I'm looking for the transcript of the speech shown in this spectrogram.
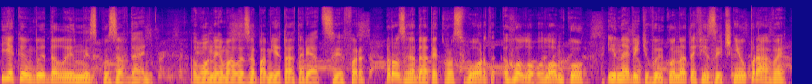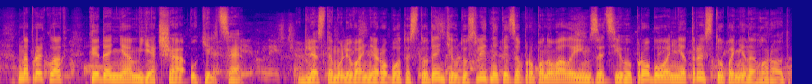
яким видали низку завдань. Вони мали запам'ятати ряд цифр, розгадати кросворд, головоломку і навіть виконати фізичні вправи, наприклад, кидання м'яча у кільце. Для стимулювання роботи студентів дослідники запропонували їм за ці випробування три ступені нагород.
